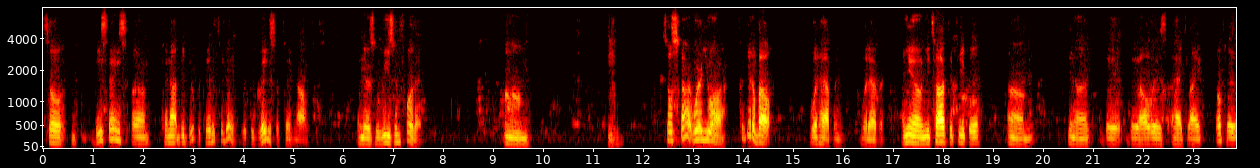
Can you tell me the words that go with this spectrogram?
So these things uh, cannot be duplicated today with the greatest of technologies. And there's a reason for that. Um, so start where you are. Forget about what happened, whatever. And you know, when you talk to people, um, you know, they they always act like, okay,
